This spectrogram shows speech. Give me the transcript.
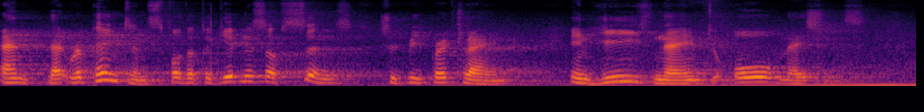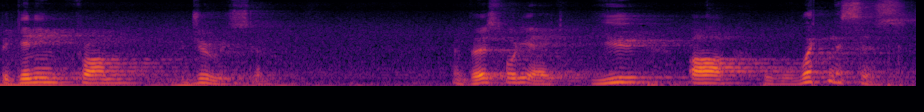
and that repentance for the forgiveness of sins should be proclaimed in his name to all nations, beginning from Jerusalem. And verse 48 You are witnesses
